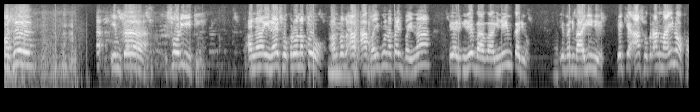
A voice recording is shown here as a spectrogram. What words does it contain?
પછી એમ કે સોરી હતી. અને એના છોકરો નતો. અને આ ભાઈ ગુણ હતા ભાઈ ના એને બાબા એને એમ કર્યું. એ પેલી બાયડીને એ કે આ છોકરાને મારી નાખો.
